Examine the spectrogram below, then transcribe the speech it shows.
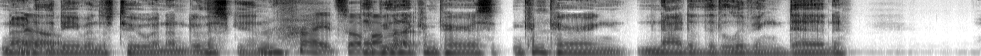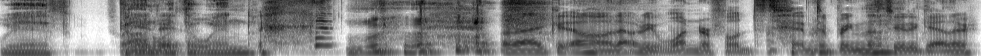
Night No. of the Demons to and Under the Skin. right? So That'd I'm be gonna like comparing Night of the Living Dead with Gone with the Wind. Right. could- Oh, that would be wonderful to, to bring those two together.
